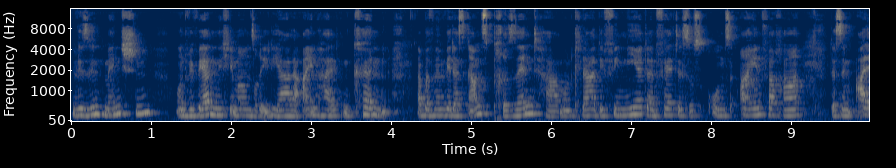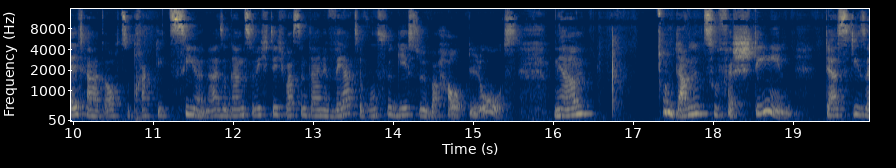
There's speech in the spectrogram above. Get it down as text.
wir sind Menschen und wir werden nicht immer unsere Ideale einhalten können. Aber wenn wir das ganz präsent haben und klar definiert, dann fällt es uns einfacher, das im Alltag auch zu praktizieren. Also ganz wichtig, was sind deine Werte? Wofür gehst du überhaupt los? Ja, und dann zu verstehen, dass diese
